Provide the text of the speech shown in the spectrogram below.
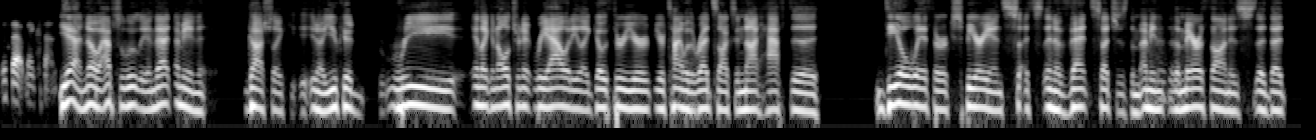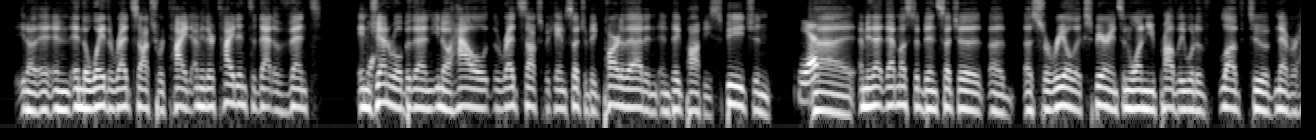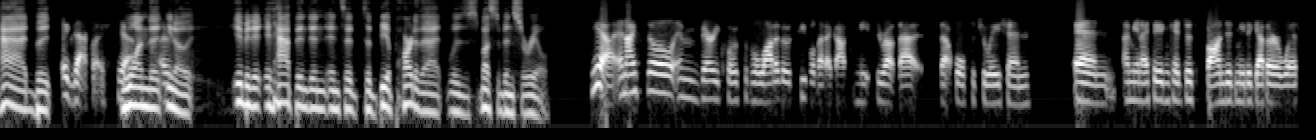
If that makes sense. Yeah, no, absolutely. And that I mean, gosh, like you know, you could re in like an alternate reality like go through your your time with the Red Sox and not have to deal with or experience an event such as the I mean mm-hmm. the marathon is uh, that you know and and the way the Red Sox were tied I mean they're tied into that event in yeah. general but then you know how the Red Sox became such a big part of that and, and Big Papi's speech and yeah. Uh, I mean that that must have been such a, a, a surreal experience and one you probably would have loved to have never had, but exactly yeah. one that was, you know, I mean, it, it happened and and to to be a part of that was must have been surreal. Yeah, and I still am very close with a lot of those people that I got to meet throughout that that whole situation. And I mean, I think it just bonded me together with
